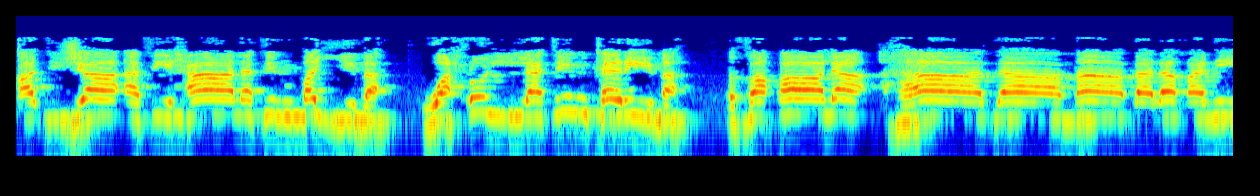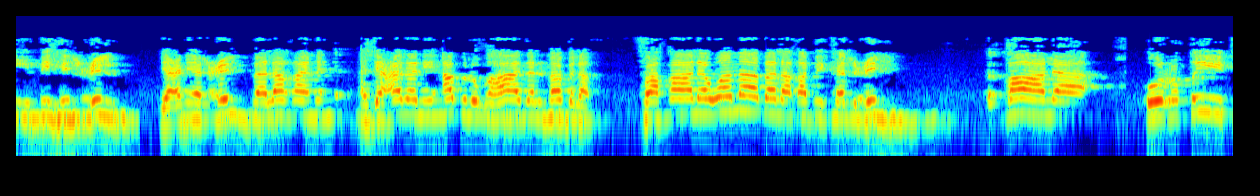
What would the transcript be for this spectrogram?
قد جاء في حالة طيبة وحلة كريمة. فقال هذا ما بلغني به العلم. يعني العلم بلغني جعلني أبلغ هذا المبلغ. فقال وما بلغ بك العلم؟ قال أعطيت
